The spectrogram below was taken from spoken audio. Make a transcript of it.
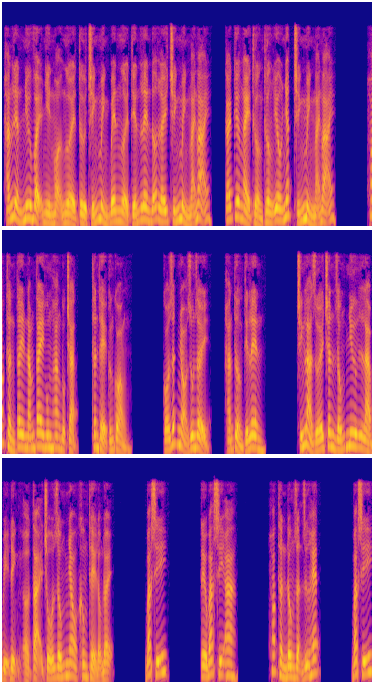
Hắn liền như vậy nhìn mọi người từ chính mình bên người tiến lên đỡ lấy chính mình mãi mãi, cái kia ngày thường thường yêu nhất chính mình mãi mãi. Hoắc thần Tây nắm tay hung hăng buộc chặt, thân thể cứng còng. Có rất nhỏ run rẩy, hắn tưởng tiến lên. Chính là dưới chân giống như là bị định ở tại chỗ giống nhau không thể động đậy. Bác sĩ! Kêu bác sĩ A. Hoắc thần đông giận dữ hét. Bác sĩ!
